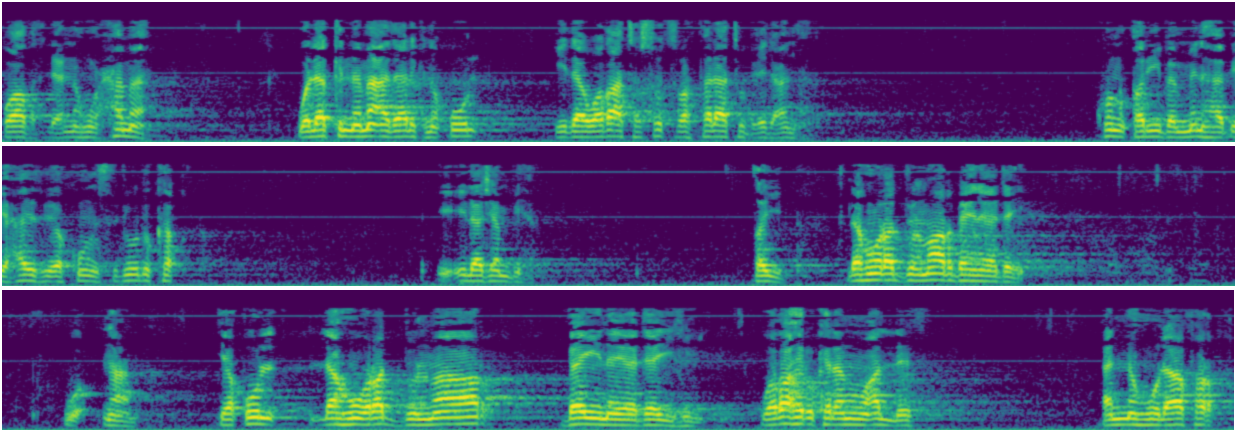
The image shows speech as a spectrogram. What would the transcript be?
واضح لأنه حمى. ولكن مع ذلك نقول إذا وضعت سترة فلا تبعد عنها. كن قريبا منها بحيث يكون سجودك إلى جنبها. طيب له رد المار بين يديه. و... نعم. يقول له رد المار بين يديه وظاهر كلام المؤلف أنه لا فرق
